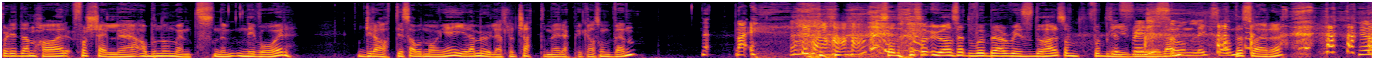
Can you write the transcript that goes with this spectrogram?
Fordi den har forskjellige abonnementsnivåer. Gratisabonnementet gir deg mulighet til å chatte med replika som venn. Nei. Så, så uansett hvor bra riz du har, så forblir du den. friendzone, liksom. Dessverre. Ja.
